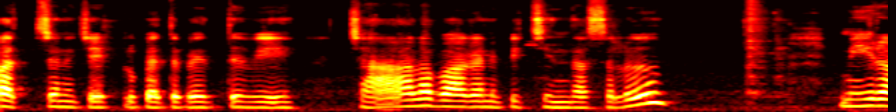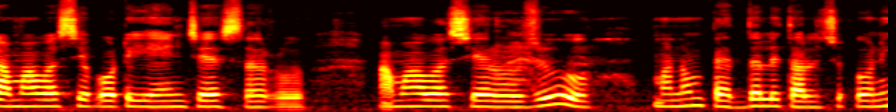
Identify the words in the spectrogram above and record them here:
పచ్చని చెట్లు పెద్ద పెద్దవి చాలా బాగా అనిపించింది అసలు. మీరు అమావాస్య పూట ఏం చేస్తారు? అమావాస్య రోజు మనం పెద్దల్ని తలుచుకొని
